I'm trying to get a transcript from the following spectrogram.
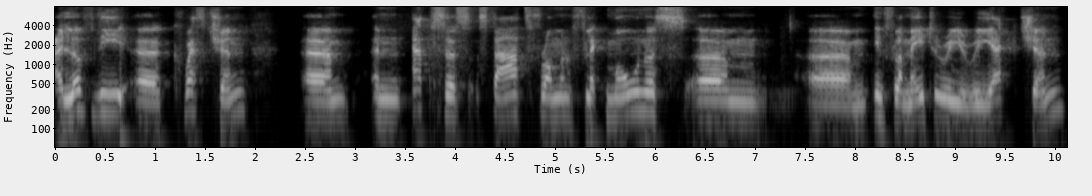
I love the uh, question. Um, an abscess starts from a phlegmonous um, um, inflammatory reaction,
